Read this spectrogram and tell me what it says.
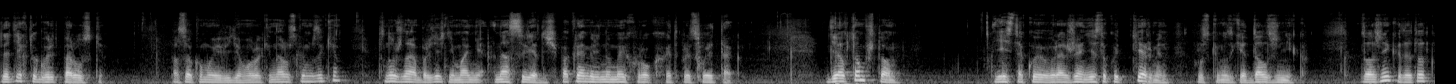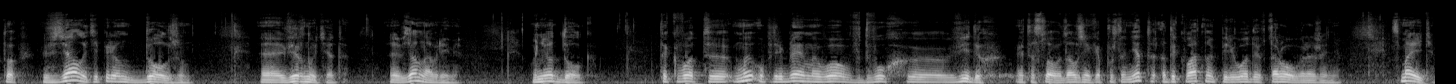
для тех, кто говорит по-русски. Поскольку мы ведем уроки на русском языке, то нужно обратить внимание на следующее. По крайней мере, на моих уроках это происходит так. Дело в том, что есть такое выражение, есть такой термин в русском языке – должник. Должник – это тот, кто взял, и теперь он должен э, вернуть это. Э, взял на время – у него долг. Так вот, э, мы употребляем его в двух э, видах, это слово должник, потому что нет адекватного перевода второго выражения. Смотрите,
